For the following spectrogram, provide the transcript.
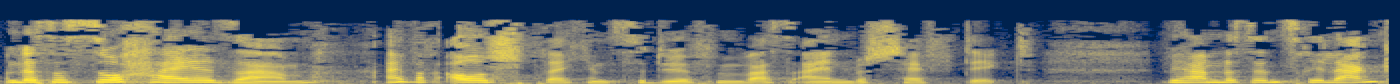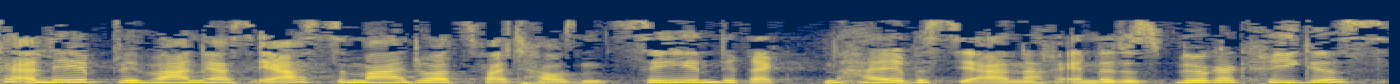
Und das ist so heilsam, einfach aussprechen zu dürfen, was einen beschäftigt. Wir haben das in Sri Lanka erlebt. Wir waren ja das erste Mal dort 2010, direkt ein halbes Jahr nach Ende des Bürgerkrieges.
